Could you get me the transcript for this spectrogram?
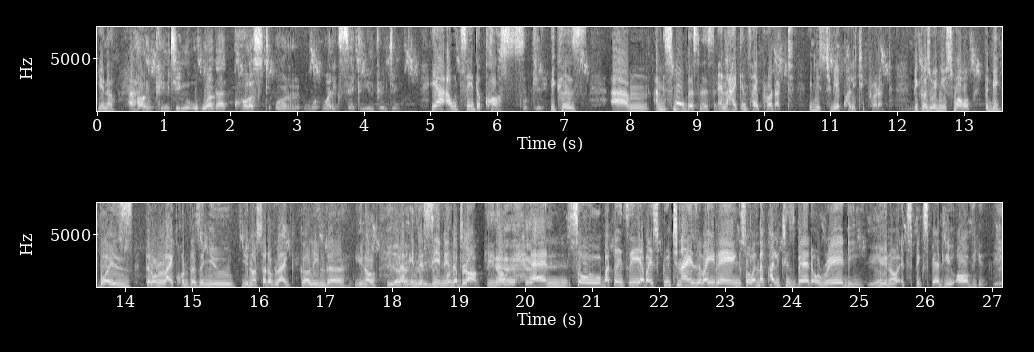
you know. Uh, how do printing work at cost or what exactly in printing yeah, I would say the costs. Okay. Because um, I'm a small business and a high end side product. It needs to be a quality product. Because when you're small, the big boys they don't like when there's a new, you know, sort of like girl in the, you know, Yeah, um, in in the the scene, in the front. block, you know. and so, but it's yeah, by scrutinize, by ring. So when the quality is bad already, Yeah. you know, it speaks badly of you. Yeah.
